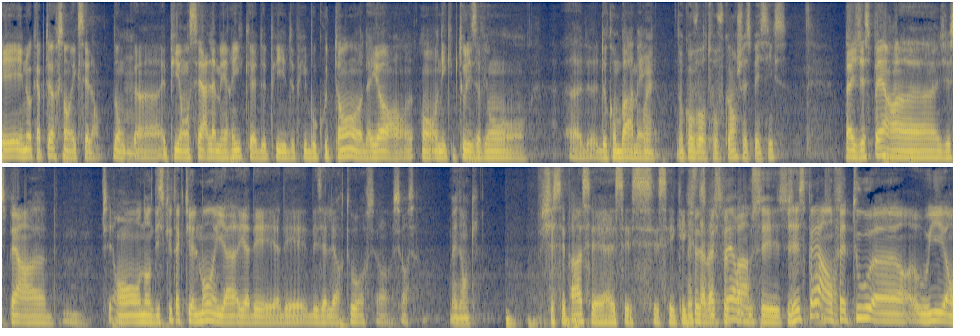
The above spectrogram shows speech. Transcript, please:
et, et nos capteurs sont excellents. Donc mm. euh, et puis on sert l'Amérique depuis depuis beaucoup de temps. D'ailleurs, on, on, équipe tous les avions de, de combat américains. Ouais. Donc on vous retrouve quand chez SpaceX? Ben, j'espère, euh, j'espère. Euh, on, en discute actuellement. Il y a, il y a des, des, des allers-retours sur, sur ça. Mais donc je sais pas, c'est quelque Mais chose ça va que se faire pas. ou c'est J'espère en fait tout. Euh, oui, en,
